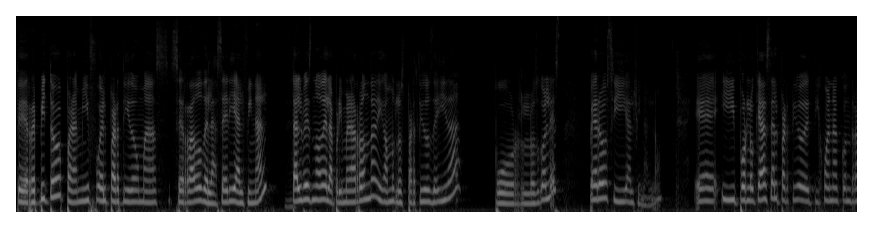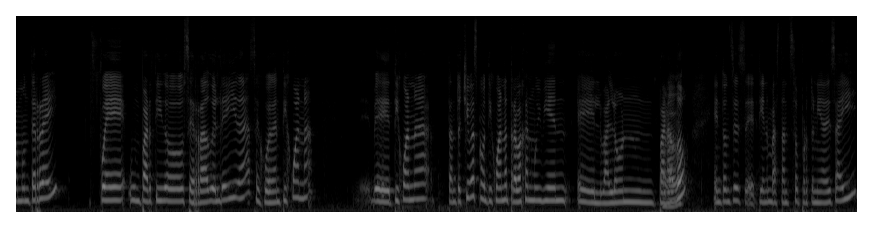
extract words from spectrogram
Te repito, para mí fue el partido más cerrado de la serie al final, tal vez no de la primera ronda, digamos los partidos de ida por los goles, pero sí al final, ¿no? Eh, y por lo que hace al partido de Tijuana contra Monterrey, fue un partido cerrado el de ida, se juega en Tijuana. Eh, Tijuana, tanto Chivas como Tijuana trabajan muy bien el balón parado, Parado. entonces eh, tienen bastantes oportunidades ahí.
